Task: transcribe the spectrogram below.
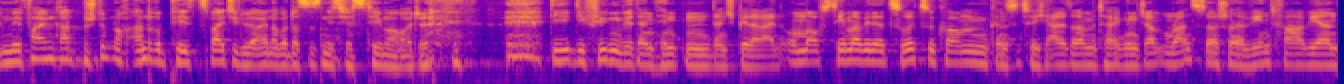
mir fallen gerade bestimmt noch andere PS2-Titel ein, aber das ist nicht das Thema heute. Die, die fügen wir dann hinten dann später rein. Um aufs Thema wieder zurückzukommen, kannst natürlich alle dran beteiligen. Jump'n'Runs, du hast schon erwähnt, Fabian.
